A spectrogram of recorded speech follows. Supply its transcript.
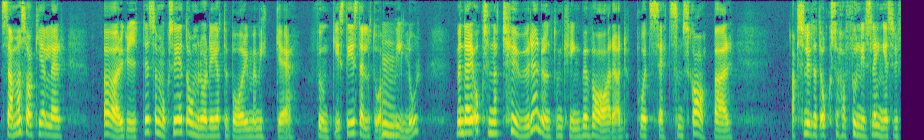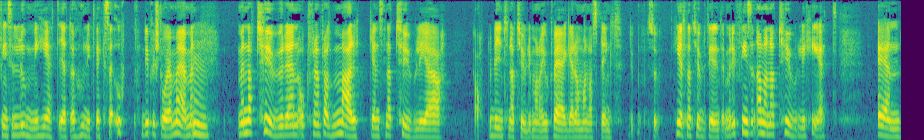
samma sak gäller Örgryte som också är ett område i Göteborg med mycket funkis. Det är istället då mm. villor. Men där är också naturen runt omkring bevarad på ett sätt som skapar Absolut att det också har funnits länge så det finns en lummighet i att det har hunnit växa upp. Det förstår jag med. Men, mm. men naturen och framförallt markens naturliga Ja, det blir inte naturligt man har gjort vägar och man har sprängt. Så helt naturligt är det inte. Men det finns en annan naturlighet än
